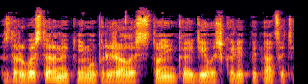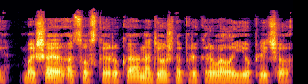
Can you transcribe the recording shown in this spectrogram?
С другой стороны к нему прижалась тоненькая девочка лет пятнадцати. Большая отцовская рука надежно прикрывала ее плечо.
